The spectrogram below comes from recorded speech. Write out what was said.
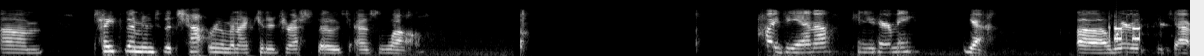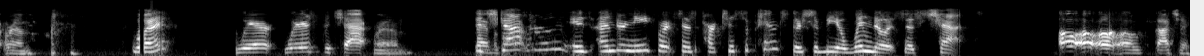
um, type them into the chat room and I could address those as well. Hi, Deanna. Can you hear me? Yeah. Uh, where is the chat room? What? Where Where's the chat room? The chat room is underneath where it says participants. There should be a window that says chat. Oh, oh, oh, oh, gotcha,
